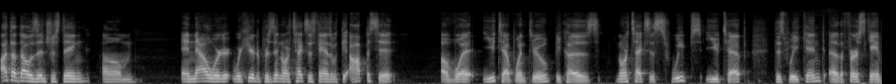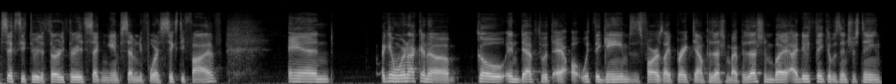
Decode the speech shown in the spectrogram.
I thought that was interesting. Um, and now we're we're here to present North Texas fans with the opposite of what UTEP went through because North Texas sweeps UTEP this weekend. Uh, the first game 63 to 33, the second game 74 to 65. And again, we're not gonna go in depth with with the games as far as like breakdown possession by possession, but I do think it was interesting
